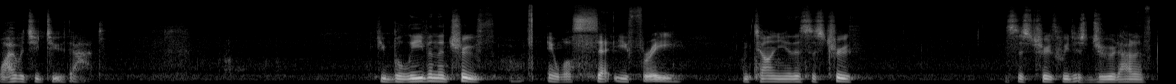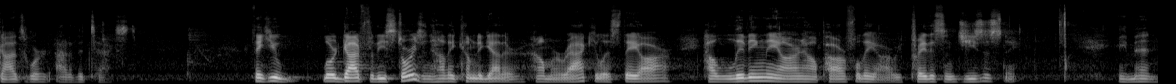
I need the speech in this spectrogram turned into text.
Why would you do that? If you believe in the truth, it will set you free. I'm telling you, this is truth. This is truth. We just drew it out of God's word, out of the text. Thank you, Lord God, for these stories and how they come together, how miraculous they are, how living they are, and how powerful they are. We pray this in Jesus' name. Amen.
